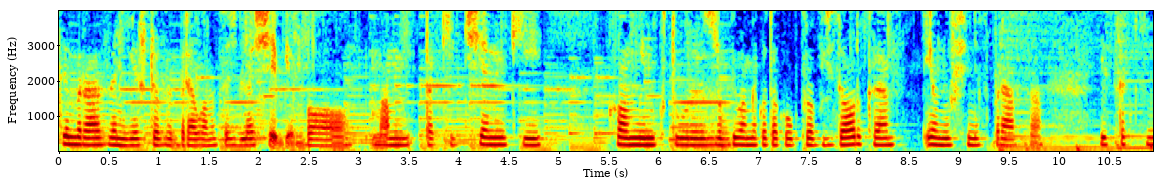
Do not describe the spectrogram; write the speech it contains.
tym razem jeszcze wybrałam coś dla siebie, bo mam taki cienki komin, który zrobiłam jako taką prowizorkę i on już się nie sprawdza. Jest taki.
